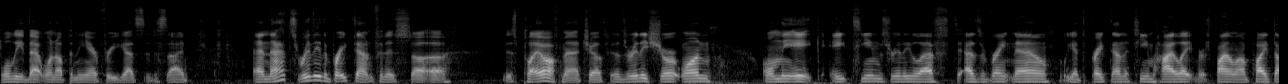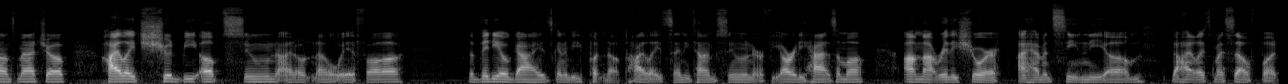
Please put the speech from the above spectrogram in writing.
we'll leave that one up in the air for you guys to decide. And that's really the breakdown for this uh, this playoff matchup. It was a really short one. Only eight eight teams really left as of right now. We got to break down the team highlight versus Pylon Pythons matchup. Highlights should be up soon. I don't know if uh, the video guy is going to be putting up highlights anytime soon, or if he already has them up. I'm not really sure. I haven't seen the um, the highlights myself, but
